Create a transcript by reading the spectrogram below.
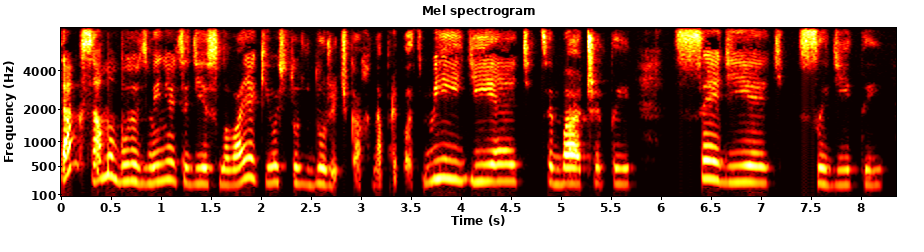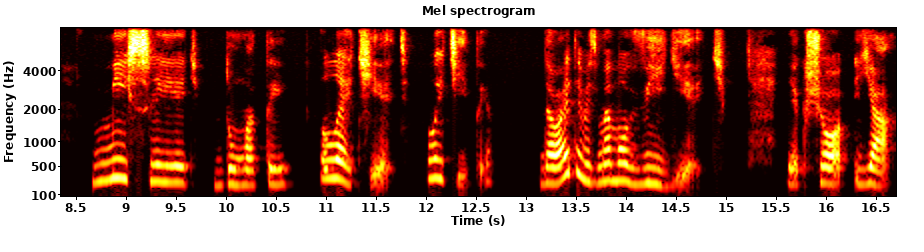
Так само будуть змінюватися дієслова, які ось тут в дужечках. Наприклад, відіять це бачити, сидіять сидіти, місліять думати, летіять летіти. Давайте візьмемо відіять. Якщо я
